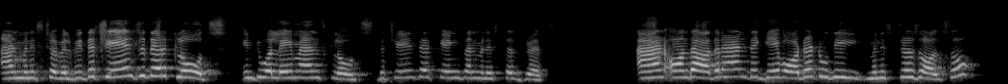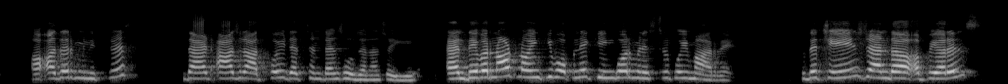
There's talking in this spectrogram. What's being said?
and minister will be. They changed their clothes into a layman's clothes. They changed their king's and minister's dress And on the other hand, they gave order to the ministers also, uh, other ministers, that आज रात को ही death sentence हो जाना चाहिए. And they were not knowing कि वो अपने king or minister को ही मार रहे हैं. So they changed and the appearance.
